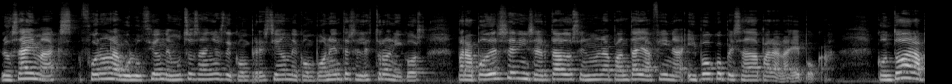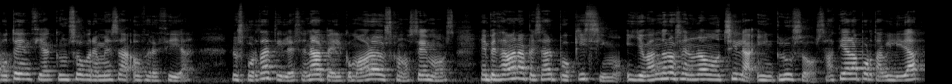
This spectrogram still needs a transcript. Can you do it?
Los iMacs fueron la evolución de muchos años de compresión de componentes electrónicos para poder ser insertados en una pantalla fina y poco pesada para la época, con toda la potencia que un sobremesa ofrecía. Los portátiles en Apple, como ahora los conocemos, empezaban a pesar poquísimo y llevándolos en una mochila incluso se hacía la portabilidad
